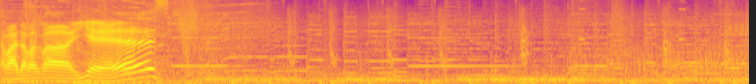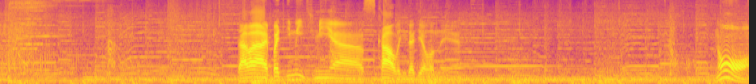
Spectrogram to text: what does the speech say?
Давай, давай, давай. Есть. Давай, поднимите меня, скалы недоделанные. Ну!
